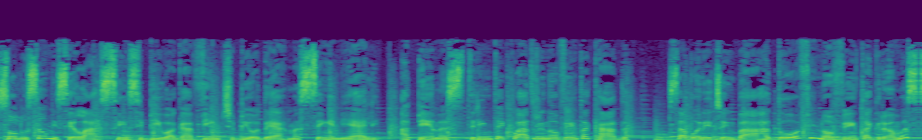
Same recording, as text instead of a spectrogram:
Solução micelar Sensibio H20 Bioderma 100ml, apenas R$ 34,90 cada. Sabonete em barra Dove 90 gramas,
